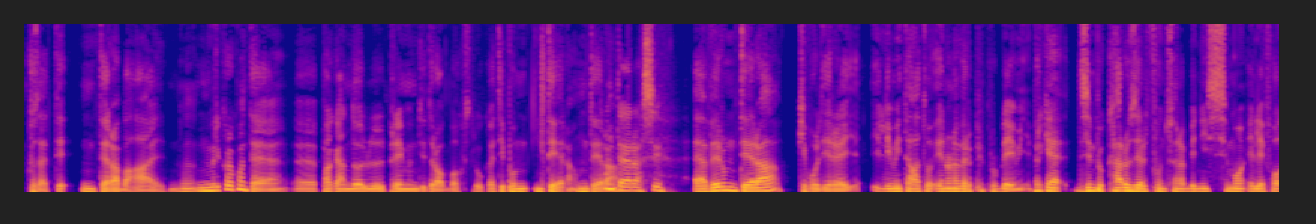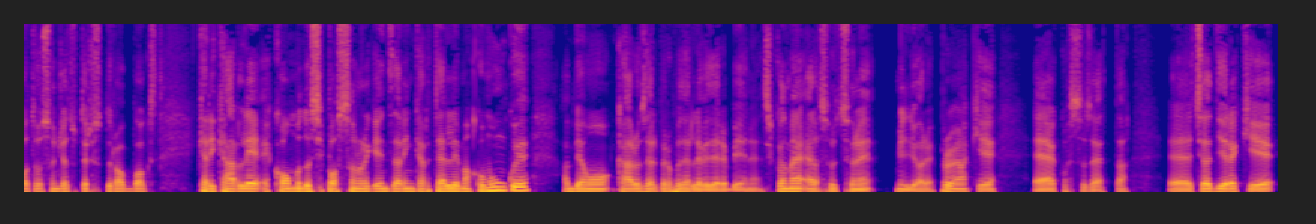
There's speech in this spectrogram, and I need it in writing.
cos'è, te, un terabyte, non mi ricordo quant'è eh, pagando il premium di Dropbox, Luca, tipo il tera, un tera. Un tera, sì è avere un tera, che vuol dire illimitato, e non avere più problemi. Perché, ad esempio, Carousel funziona benissimo e le foto sono già tutte su Dropbox. Caricarle è comodo, si possono organizzare in cartelle, ma comunque abbiamo Carousel per poterle vedere bene. Secondo me è la soluzione migliore. Il problema è che è costosetta. Eh, c'è da dire che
